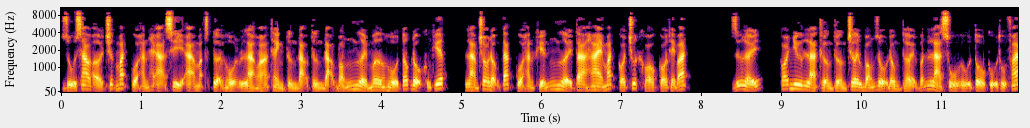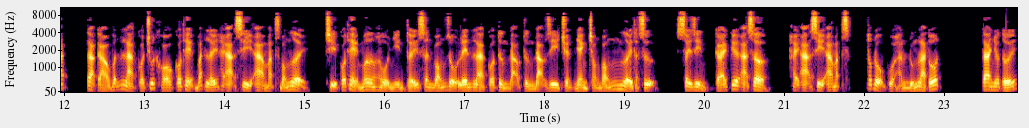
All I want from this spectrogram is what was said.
dù sao ở trước mắt của hắn hạ xỉ a mặt tựa hồ là hóa thành từng đạo từng đạo bóng người mơ hồ tốc độ khủng khiếp, làm cho động tác của hắn khiến người ta hai mắt có chút khó có thể bắt. Giữ lấy, coi như là thường thường chơi bóng rổ đồng thời vẫn là sủ hữu tổ cụ thủ phát tạ cảo vẫn là có chút khó có thể bắt lấy hạ xì a mặt bóng người, chỉ có thể mơ hồ nhìn thấy sân bóng rổ lên là có từng đạo từng đạo di chuyển nhanh trong bóng người thật sự, xây dìn cái kia ạ sơ, hay hạ xì a mặt tốc độ của hắn đúng là tốt. Ta nhớ tới,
